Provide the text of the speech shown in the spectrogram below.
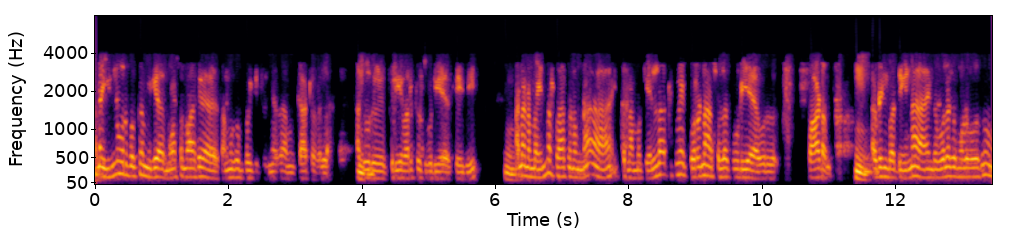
ஆனா இன்னொரு பக்கம் மிக மோசமாக சமூகம் போய்கிட்டு இருந்ததை அவங்க காட்டுறதில்ல. அது ஒரு பெரிய வருத்தத்துக்குரிய செய்தி. ஆனா நம்ம என்ன பார்க்கணும்னா இப்ப நமக்கு எல்லாத்துக்குமே கொரோனா சொல்லக்கூடிய ஒரு பாடம் அப்படின்னு பாத்தீங்கன்னா இந்த உலகம் முழுவதும்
